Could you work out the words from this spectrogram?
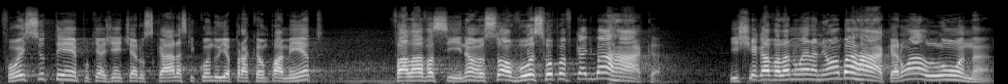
Foi-se o tempo que a gente era os caras que, quando ia para acampamento, falava assim: não, eu só vou se for para ficar de barraca. E chegava lá, não era nem uma barraca, era uma lona.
